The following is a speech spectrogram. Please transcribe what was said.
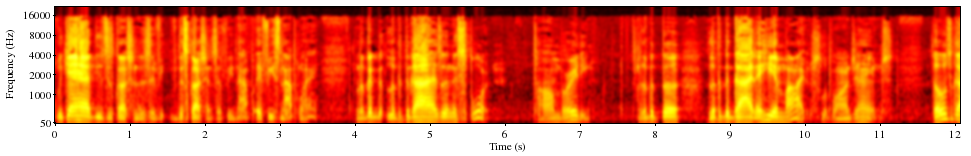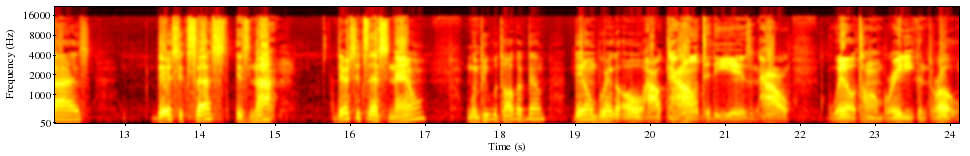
We can't have these discussions if he, discussions if he not if he's not playing. Look at the, look at the guys in this sport. Tom Brady. Look at the look at the guy that he admires, LeBron James. Those guys, their success is not their success now. When people talk of them, they don't bring oh how talented he is and how well Tom Brady can throw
